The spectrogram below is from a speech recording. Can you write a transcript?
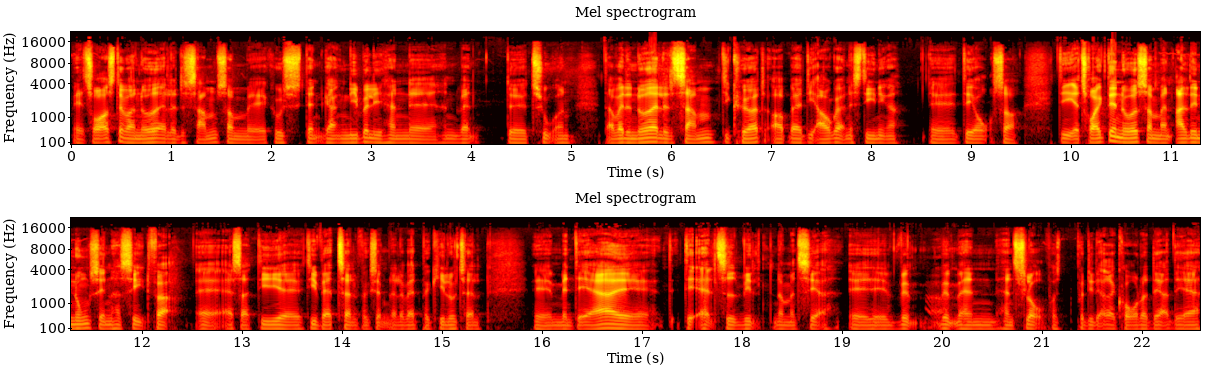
Men jeg tror også, det var noget af det samme, som øh, jeg kan huske, dengang Nibali han, øh, han vandt øh, turen, der var det noget af det samme, de kørte op af de afgørende stigninger øh, det år, så det, jeg tror ikke, det er noget, som man aldrig nogensinde har set før, øh, altså de, øh, de watt-tal for eksempel, eller watt per kilotal, Øh, men det er, øh, det er altid vildt, når man ser, øh, hvem, ja. hvem han, han slår på, på de der rekorder der. Det er,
